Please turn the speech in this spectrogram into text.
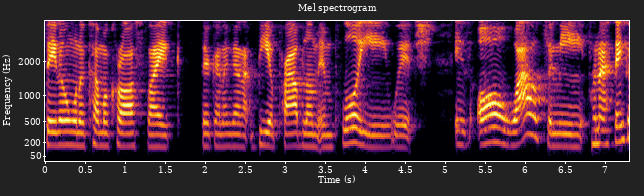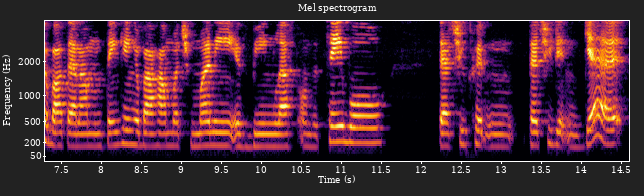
they don't want to come across like they're going to be a problem employee, which is all wild to me. When I think about that, I'm thinking about how much money is being left on the table that you couldn't that you didn't get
